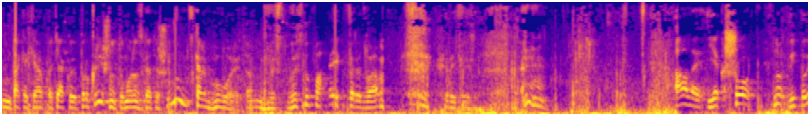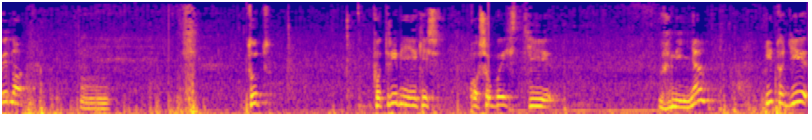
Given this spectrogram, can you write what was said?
ну, так як я потякую про Кришну, то можна сказати, що ну, скажімо, говорю, там, виступаю перед вами. Але якщо, ну, відповідно, тут потрібні якісь особисті вміння, і тоді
